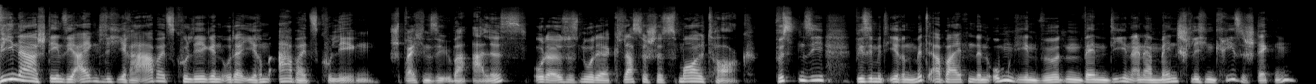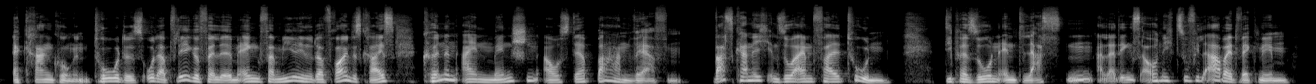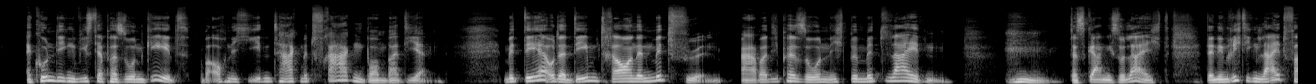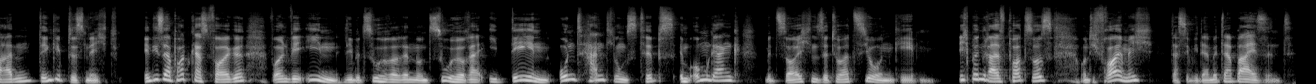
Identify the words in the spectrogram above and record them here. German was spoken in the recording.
Wie nah stehen Sie eigentlich Ihrer Arbeitskollegin oder Ihrem Arbeitskollegen? Sprechen Sie über alles oder ist es nur der klassische Smalltalk? Wüssten Sie, wie Sie mit Ihren Mitarbeitenden umgehen würden, wenn die in einer menschlichen Krise stecken? Erkrankungen, Todes- oder Pflegefälle im engen Familien- oder Freundeskreis können einen Menschen aus der Bahn werfen. Was kann ich in so einem Fall tun? Die Person entlasten, allerdings auch nicht zu viel Arbeit wegnehmen. Erkundigen, wie es der Person geht, aber auch nicht jeden Tag mit Fragen bombardieren. Mit der oder dem Trauernden mitfühlen, aber die Person nicht bemitleiden. Hm, das ist gar nicht so leicht, denn den richtigen Leitfaden, den gibt es nicht. In dieser Podcast-Folge wollen wir Ihnen, liebe Zuhörerinnen und Zuhörer, Ideen und Handlungstipps im Umgang mit solchen Situationen geben. Ich bin Ralf Potzus und ich freue mich, dass Sie wieder mit dabei sind.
